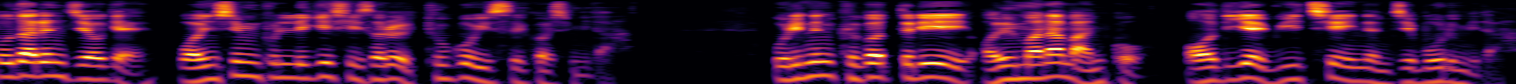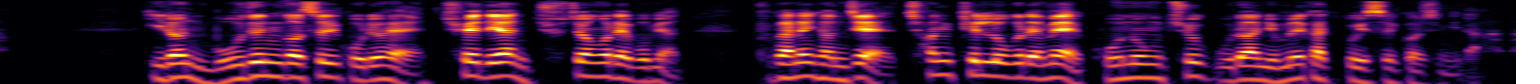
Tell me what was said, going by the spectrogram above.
또 다른 지역에 원심 분리기 시설을 두고 있을 것입니다. 우리는 그것들이 얼마나 많고 어디에 위치해 있는지 모릅니다. 이런 모든 것을 고려해 최대한 추정을 해보면 북한은 현재 1000kg의 고농축 우라늄을 갖고 있을 것입니다.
